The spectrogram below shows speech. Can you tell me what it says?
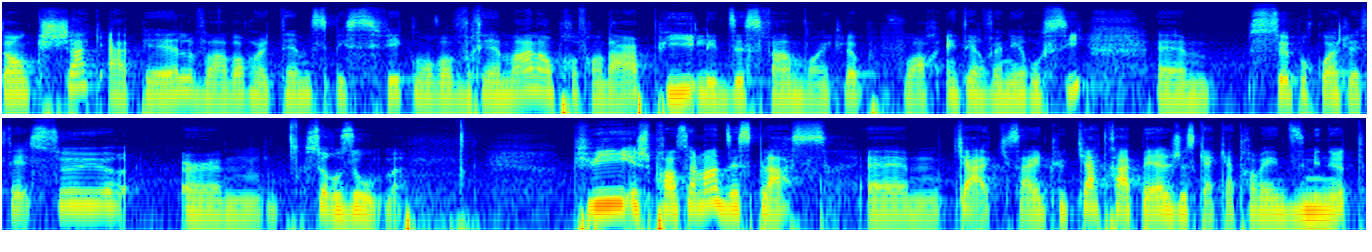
Donc, chaque appel va avoir un thème spécifique où on va vraiment aller en profondeur, puis les 10 femmes vont être là pour pouvoir intervenir aussi. Euh, ce pourquoi je le fais sur, euh, sur Zoom. Puis, je prends seulement 10 places. Euh, ça inclut quatre appels jusqu'à 90 minutes.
